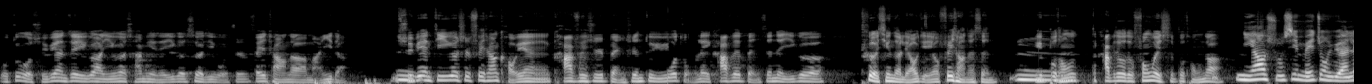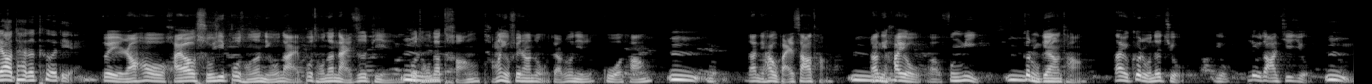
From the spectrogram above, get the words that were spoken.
我对我随便这一个一个产品的一个设计，我是非常的满意的。随便第一个是非常考验咖啡师本身对于多种类咖啡本身的一个特性的了解，要非常的深。嗯，因为不同咖啡豆的风味是不同的，你要熟悉每种原料它的特点。对，然后还要熟悉不同的牛奶、不同的奶制品、不同的糖，糖有非常种。假如说你果糖，嗯，那你还有白砂糖，嗯，然后你还有呃蜂蜜，嗯，各种各样的糖，那有各种的酒，有六大基酒，嗯，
